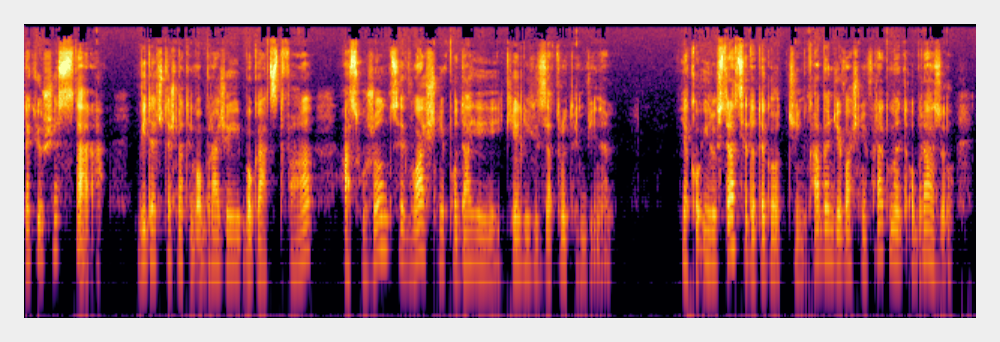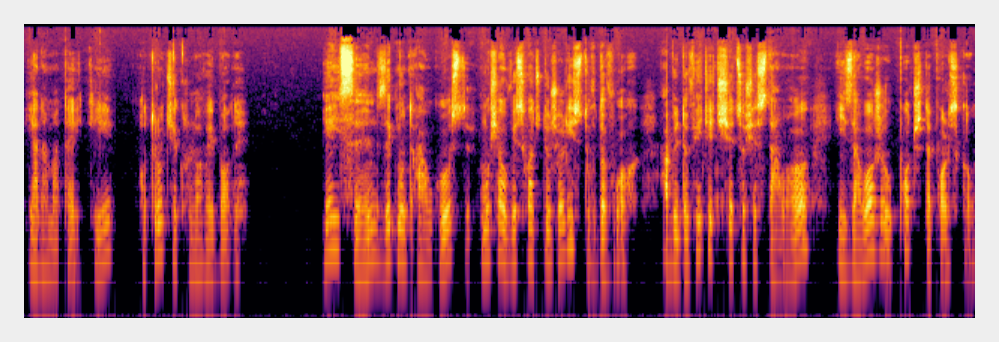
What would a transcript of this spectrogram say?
jak już jest stara. Widać też na tym obrazie jej bogactwa, a służący właśnie podaje jej kielich z zatrutym winem. Jako ilustracja do tego odcinka będzie właśnie fragment obrazu Jana Matejki Otrucie królowej Bony. Jej syn Zygmunt August musiał wysłać dużo listów do Włoch, aby dowiedzieć się, co się stało, i założył pocztę polską.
